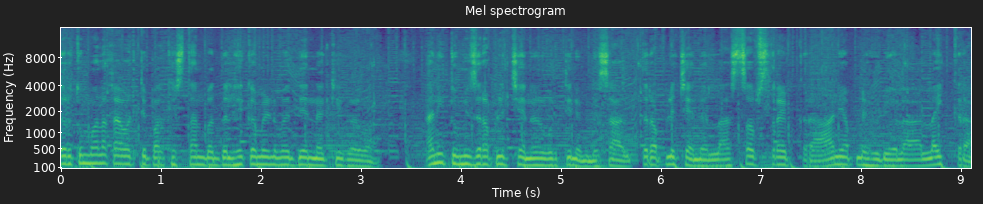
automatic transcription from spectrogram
तर तुम्हाला काय वाटते पाकिस्तानबद्दल हे कमेंटमध्ये नक्की कळवा. आणि तुम्ही जर आपल्या चॅनलवरती नवीन असाल तर आपल्या चॅनलला सबस्क्राईब करा आणि आपल्या व्हिडिओला लाईक करा.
